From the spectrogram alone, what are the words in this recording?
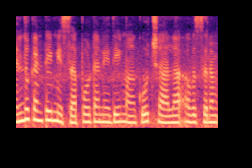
ఎందుకంటే మీ సపోర్ట్ అనేది మాకు చాలా అవసరం.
